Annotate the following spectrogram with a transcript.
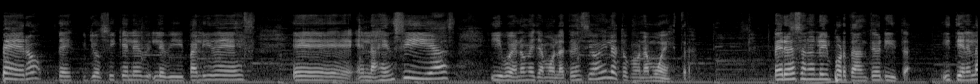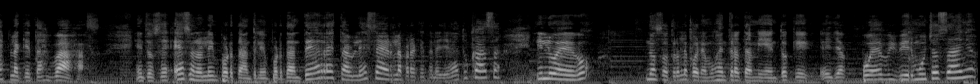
Pero yo sí que le, le vi palidez eh, en las encías y bueno, me llamó la atención y le tomé una muestra. Pero eso no es lo importante ahorita. Y tiene las plaquetas bajas. Entonces, eso no es lo importante. Lo importante es restablecerla para que te la lleves a tu casa y luego nosotros le ponemos en tratamiento que ella puede vivir muchos años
